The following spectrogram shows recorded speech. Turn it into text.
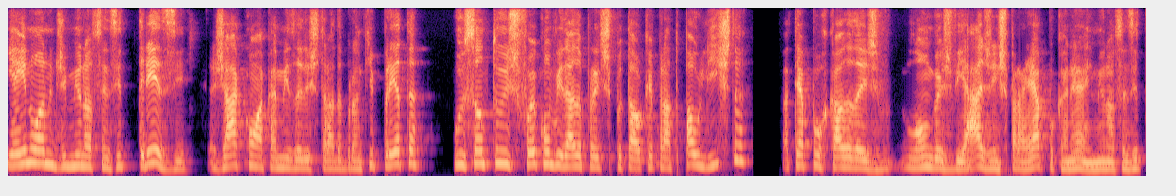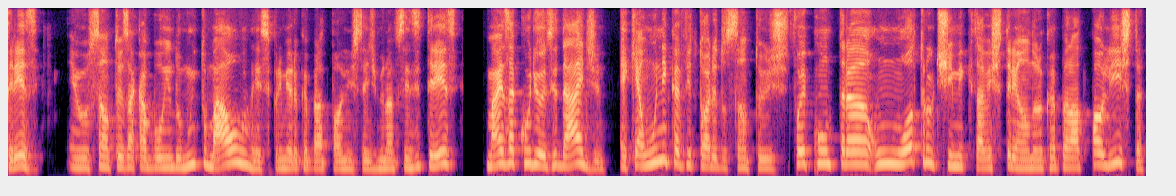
E aí, no ano de 1913, já com a camisa listrada branca e preta, o Santos foi convidado para disputar o Campeonato Paulista, até por causa das longas viagens para a época, né, em 1913. E o Santos acabou indo muito mal nesse primeiro Campeonato Paulista de 1913, mas a curiosidade é que a única vitória do Santos foi contra um outro time que estava estreando no Campeonato Paulista,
